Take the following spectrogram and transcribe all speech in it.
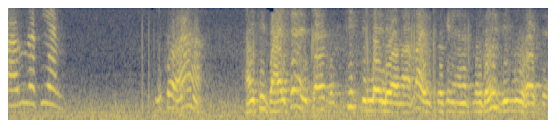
મારું નથી એમ. અહીંથી જાય છે ત્યારે બધી ચિલ્લાઈ લેવામાં આવે તો ઘણું જીવવું હોય છે.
